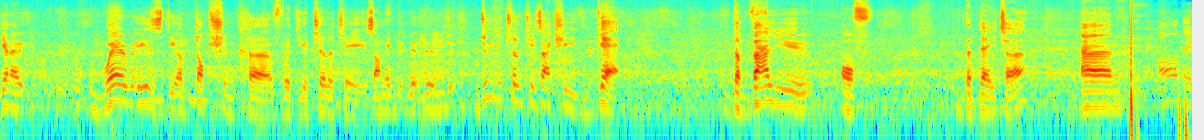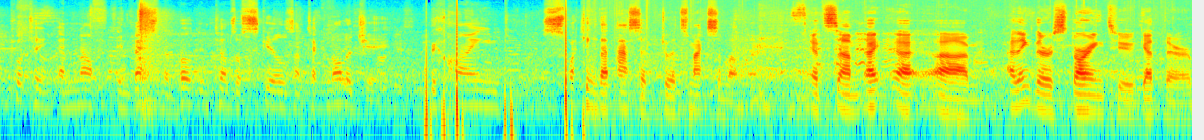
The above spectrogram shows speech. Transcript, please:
you know, where is the adoption curve with utilities? I mean, d- d- Mm-hmm. do utilities actually get the value of the data and are they putting enough investment both in terms of skills and technology behind sweating that asset to its maximum It's um, I, uh, um, I think they're starting to get there,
